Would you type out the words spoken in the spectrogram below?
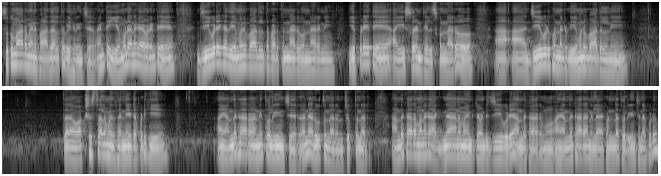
సుకుమారమైన పాదాలతో విహరించావు. అంటే యముడు అనగా ఎవరంటే జీవుడే కదా యముని పాదాలతో పడుతున్నాడు ఉన్నారని. ఎప్పుడైతే ఆ ఈశ్వరుని తెలుసుకున్నారో ఆ జీవుడికి ఉన్నటువంటి యముని బాధల్ని తన వక్షస్థలం మీద తన్నేటప్పటికీ ఆ అంధకారాన్ని తొలగించారు అని అడుగుతున్నారని చెప్తున్నారు. అంధకారం అనగా అజ్ఞానమైనటువంటి జీవుడే అంధకారము. ఆ అంధకారాన్ని లేకుండా తొలగించినప్పుడు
